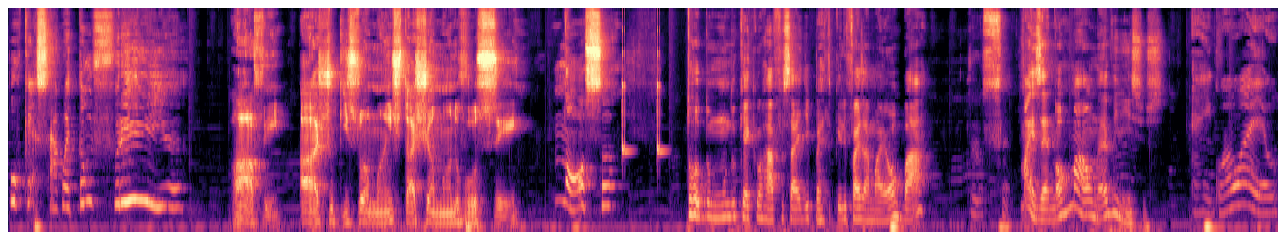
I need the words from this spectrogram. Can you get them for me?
Por que essa água é tão fria? Raf, acho que sua mãe está chamando você. Nossa! Todo mundo quer que o Raf saia de perto porque ele faz a maior bar. Nossa, Mas é normal, né, Vinícius? é igual a eu.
